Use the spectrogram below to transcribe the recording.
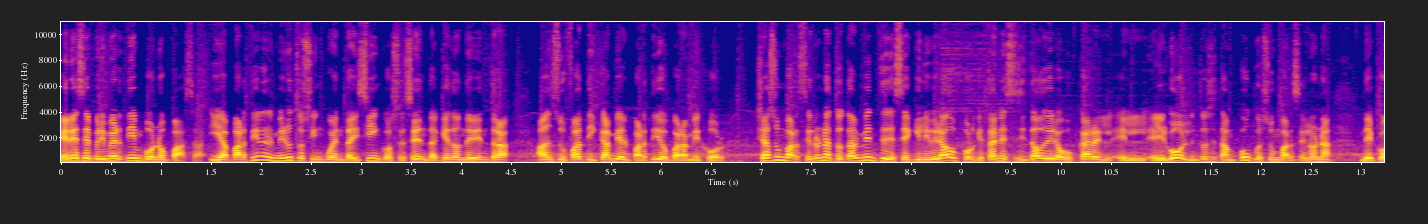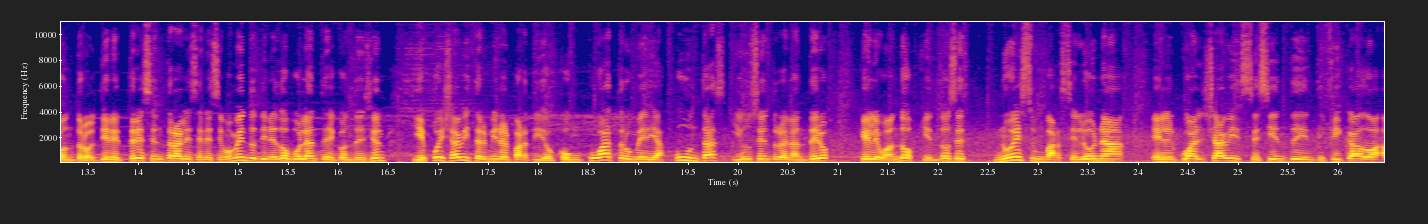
En ese primer tiempo no pasa. Y a partir del minuto 55-60, que es donde entra Ansu Fati y cambia el partido para mejor, ya es un Barcelona totalmente desequilibrado porque está necesitado de ir a buscar el, gol. Entonces tampoco es un Barcelona de control. Tiene tres centrales en ese momento, tiene dos volantes de contención y después Xavi termina el partido con cuatro medias puntas y un centro delantero que es Lewandowski. Entonces no es un Barcelona en el cual Xavi se siente identificado a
